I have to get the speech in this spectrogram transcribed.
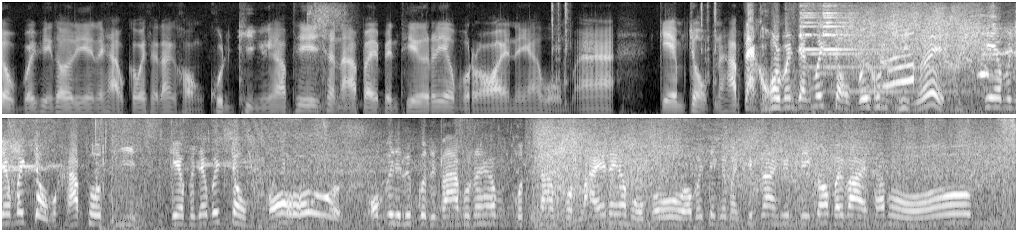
จบไว้เพียงเท่านี้นะครับ ก็เป็นทางด้านของคุณขิงนะครับที่ชนะไปเป็นที่เรียบร้อยนะครับผมอ่า เกมจบนะครับ แต่คนมันยังไม่จบเว้ยคุณขิงเว้ยเกมมันยังไม่จบครับโทษทีเกมมันยังไม่จบโอ้โอ้ก็อย่าลืมกดติดตามผมนะครับกดติดตามกดไลค์นะครับผมโอ้เอาไว้เจอกันใหม่คลิปหน้าคลิปนี้ก็บ๊ายบายครับผม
